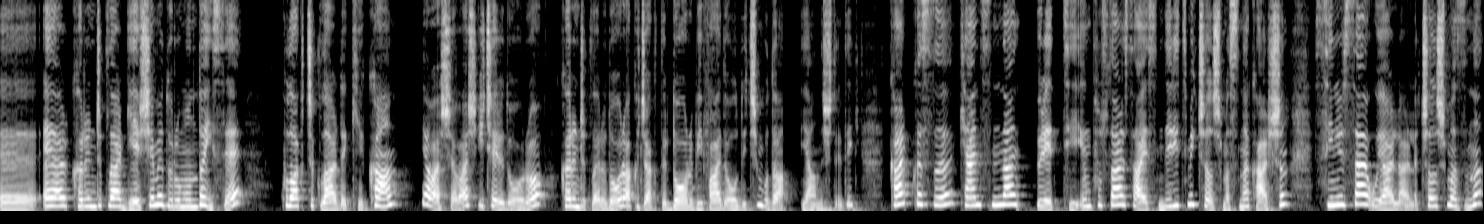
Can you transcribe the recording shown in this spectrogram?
Ee, eğer karıncıklar gevşeme durumunda ise kulakçıklardaki kan yavaş yavaş içeri doğru karıncıklara doğru akacaktır. Doğru bir ifade olduğu için bu da yanlış dedik. Kalp kası kendisinden ürettiği impulslar sayesinde ritmik çalışmasına karşın sinirsel uyarlarla çalışma hızını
